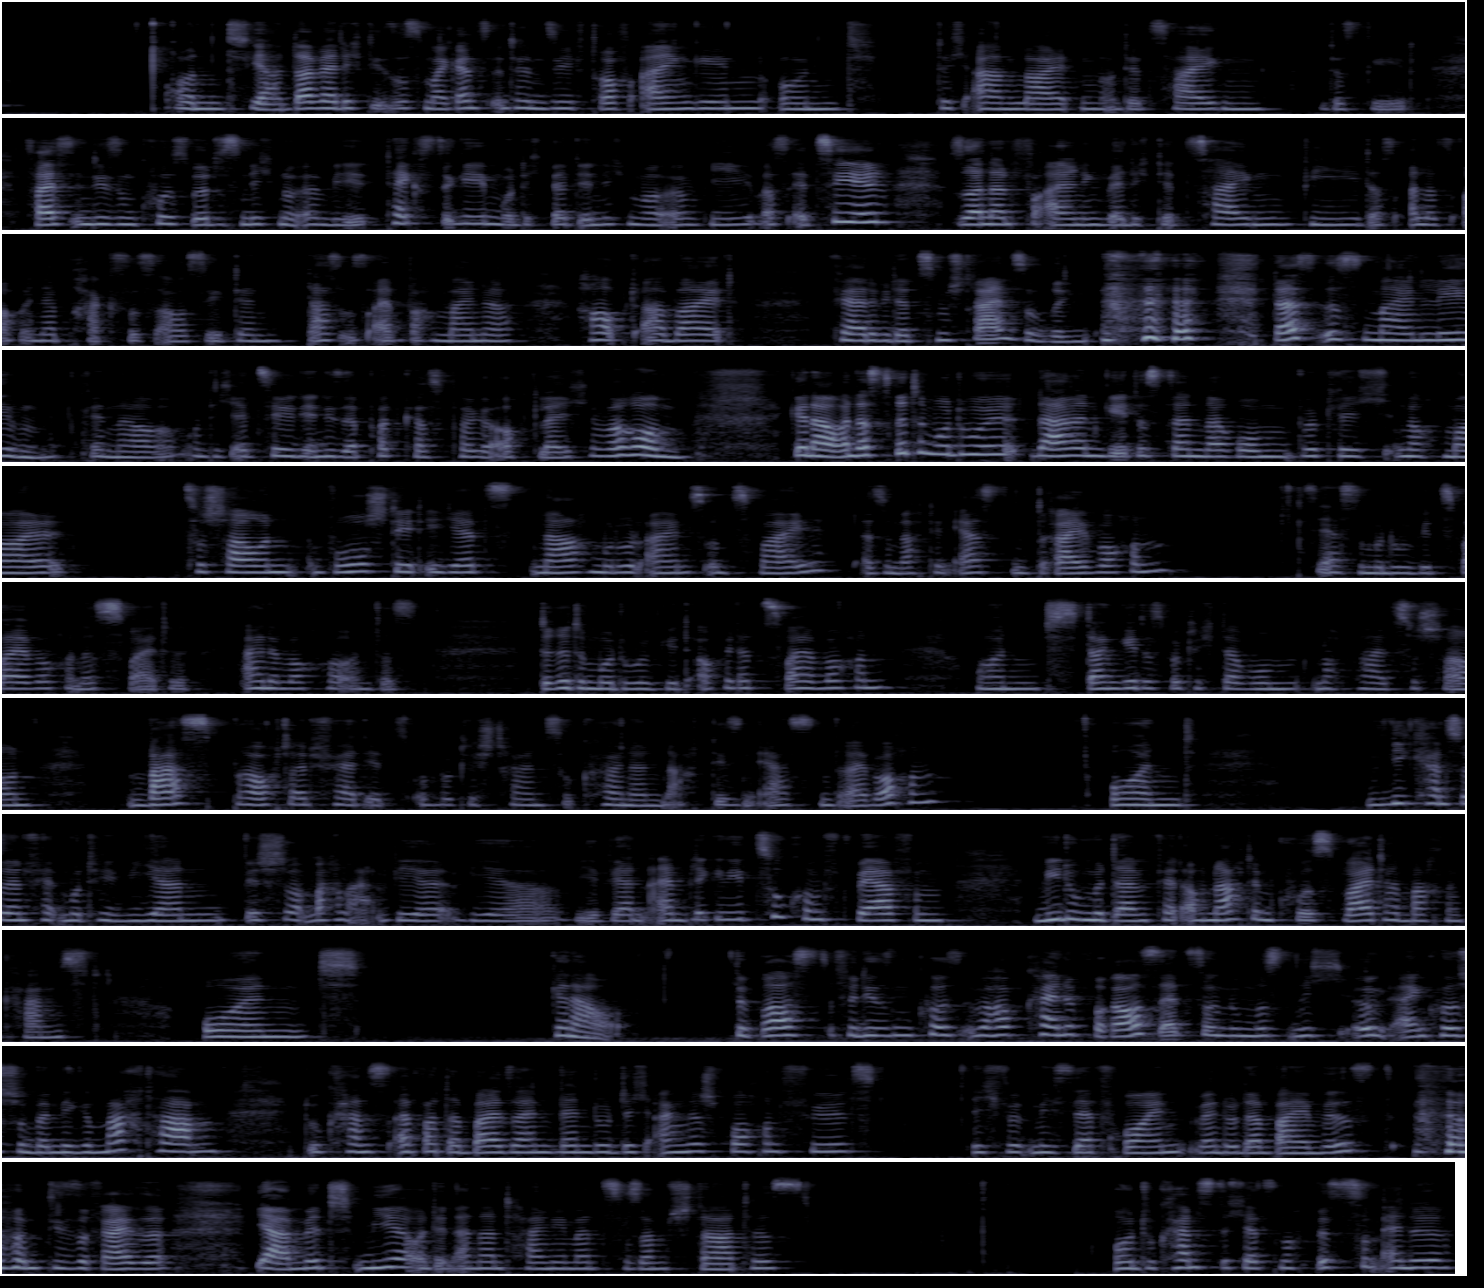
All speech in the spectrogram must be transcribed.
Und ja, da werde ich dieses Mal ganz intensiv drauf eingehen und dich anleiten und dir zeigen, wie das geht. Das heißt, in diesem Kurs wird es nicht nur irgendwie Texte geben und ich werde dir nicht nur irgendwie was erzählen, sondern vor allen Dingen werde ich dir zeigen, wie das alles auch in der Praxis aussieht. Denn das ist einfach meine Hauptarbeit Pferde wieder zum Strahlen zu bringen. das ist mein Leben, genau. Und ich erzähle dir in dieser Podcast-Folge auch gleich, warum. Genau, und das dritte Modul, darin geht es dann darum, wirklich nochmal zu schauen, wo steht ihr jetzt nach Modul 1 und 2, also nach den ersten drei Wochen. Das erste Modul geht zwei Wochen, das zweite eine Woche und das dritte Modul geht auch wieder zwei Wochen. Und dann geht es wirklich darum, nochmal zu schauen, was braucht ein Pferd jetzt, um wirklich strahlen zu können nach diesen ersten drei Wochen. Und wie kannst du dein Pferd motivieren? Wir, machen, wir, wir, wir werden einen Blick in die Zukunft werfen, wie du mit deinem Pferd auch nach dem Kurs weitermachen kannst. Und genau, du brauchst für diesen Kurs überhaupt keine Voraussetzungen. Du musst nicht irgendeinen Kurs schon bei mir gemacht haben. Du kannst einfach dabei sein, wenn du dich angesprochen fühlst. Ich würde mich sehr freuen, wenn du dabei bist und diese Reise ja mit mir und den anderen Teilnehmern zusammen startest. Und du kannst dich jetzt noch bis zum Ende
